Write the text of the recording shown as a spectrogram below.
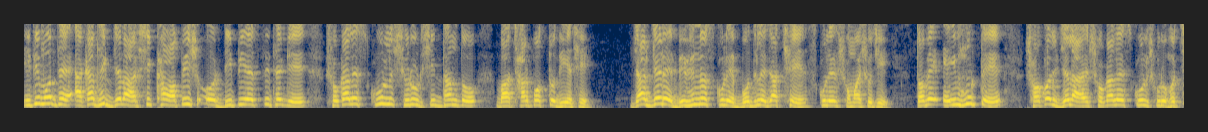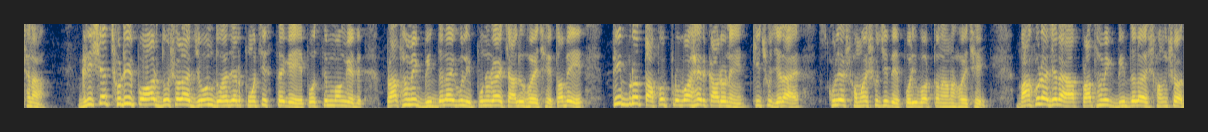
ইতিমধ্যে একাধিক জেলার শিক্ষা অফিস ও ডিপিএসসি থেকে সকালে স্কুল শুরুর সিদ্ধান্ত বা ছাড়পত্র দিয়েছে। যার জেরে বিভিন্ন স্কুলে বদলে যাচ্ছে স্কুলের সময়সূচি। তবে এই মুহূর্তে সকল জেলায় সকালে স্কুল শুরু হচ্ছে না। গ্রীষ্মের ছুটির পর দোসরা জুন দু হাজার পঁচিশ থেকে পশ্চিমবঙ্গের প্রাথমিক বিদ্যালয়গুলি পুনরায় চালু হয়েছে। তবে তীব্র তাপপ্রবাহের কারণে কিছু জেলায় স্কুলের সময়সূচিতে পরিবর্তন আনা হয়েছে। বাঁকুড়া জেলা প্রাথমিক বিদ্যালয় সংসদ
